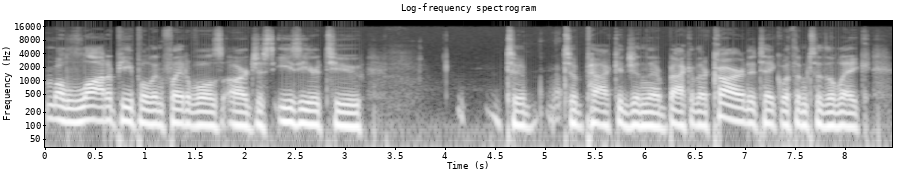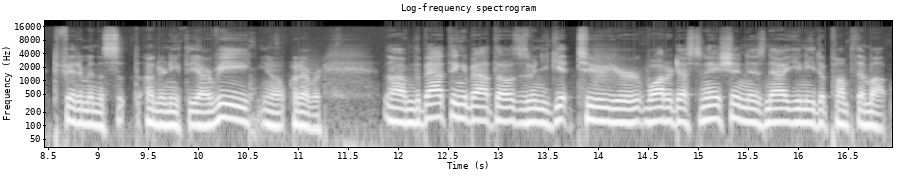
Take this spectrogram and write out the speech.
a lot of people, inflatables are just easier to to to package in their back of their car to take with them to the lake to fit them in the underneath the RV, you know, whatever. Um, the bad thing about those is when you get to your water destination is now you need to pump them up.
